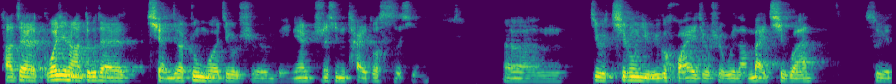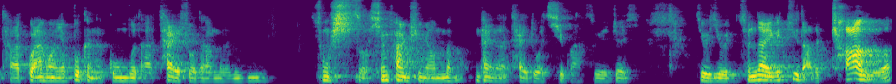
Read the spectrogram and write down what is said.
他在国际上都在谴责中国就是每年执行太多死刑，嗯，就其中有一个怀疑就是为了卖器官，所以他官方也不可能公布他，他也说他们。从死刑犯身上卖卖了太多器官，所以这就就存在一个巨大的差额，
